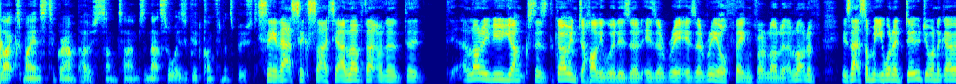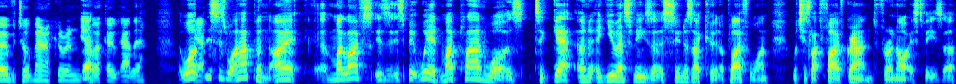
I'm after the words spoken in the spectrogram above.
likes my Instagram posts sometimes, and that's always a good confidence boost. See, that's exciting. I love that. When the, the, a lot of you youngsters going to Hollywood is a is a re, is a real thing for a lot of a lot of. Is that something you want to do? Do you want to go over to America and Yeah. work out, out there? Well, Yeah. this is what happened. I my life's is it's a bit weird. My plan was to get an, a US visa as soon as I could, apply for one, which is like five grand for an artist visa.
